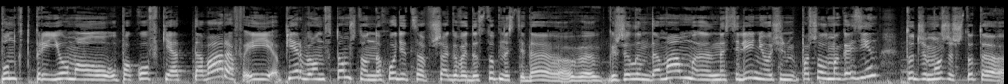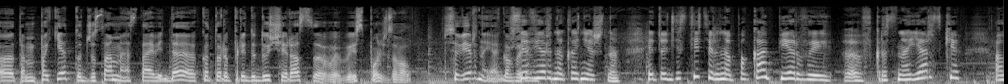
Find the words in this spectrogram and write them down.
пункт приема упаковки от товаров, и первый он в том, что он находится в шаговой доступности да, э, к жилым домам, э, населению. Очень пошел в магазин, тут же можешь что-то, там, пакет тот же самый оставить, да, который предыдущий раз использовал. Все верно я говорю? Все верно, конечно. Это действительно пока первый в Красноярске, а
